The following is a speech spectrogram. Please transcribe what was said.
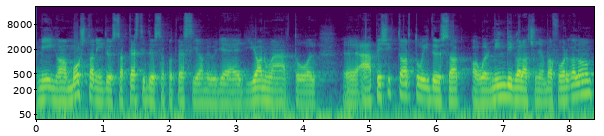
míg a mostani időszak, tesztidőszakot veszi, ami ugye egy januártól áprilisig tartó időszak, ahol mindig alacsonyabb a forgalom,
